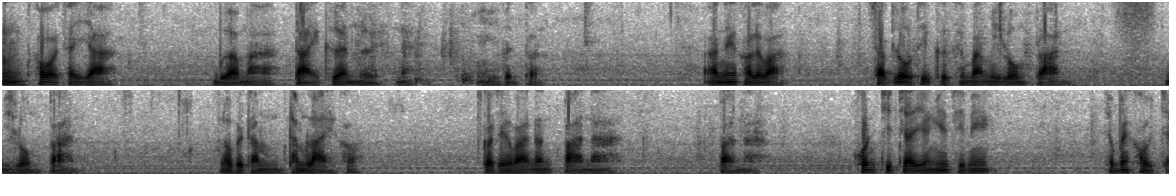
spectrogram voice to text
อืมเขาบอกใส่ยา เบื่อหมา ตายเกลือนเลยนะนี้เป็นต้น อันนี้เขาเรียกว่า สัตว์โลกที่เกิดขึ้นมามีลมปราณมีลมปราณเราไปทำทำลายเขาก็จะว่านั่นปานา ปานาคนจิตใจอย่างนี้ทีนี้ยังไม่เข้าใจ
